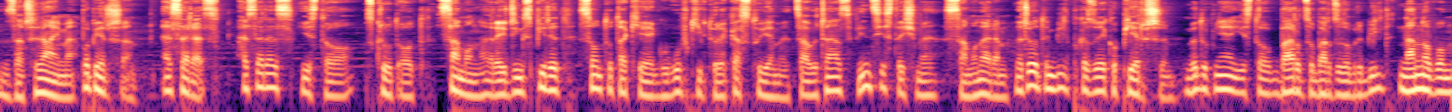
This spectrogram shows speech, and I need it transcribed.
zaczynajmy. Po pierwsze, SRS. SRS jest to skrót od Summon Raging Spirit. Są to takie główki, które kastujemy cały czas, więc jesteśmy summonerem. Dlaczego ten build pokazuję jako pierwszy? Według mnie jest to bardzo, bardzo dobry build na nową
